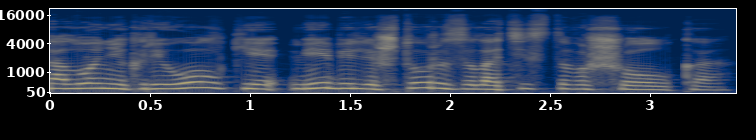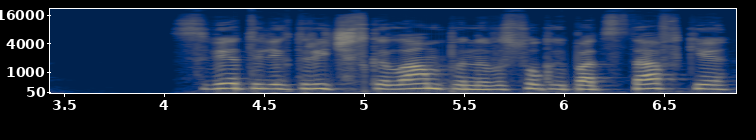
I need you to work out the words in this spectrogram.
салоне креолки мебели шторы золотистого шелка. Свет электрической лампы на высокой подставке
